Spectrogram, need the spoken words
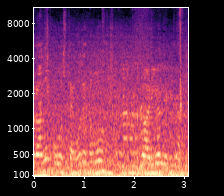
पुरानी पोस्ट है वो देखो वो गाड़ियाँ लेके जाती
